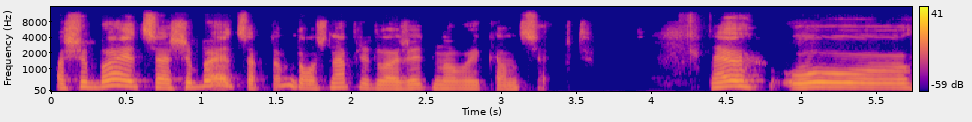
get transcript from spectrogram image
ошибается, ошибается, а потом должна предложить новый концепт. У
